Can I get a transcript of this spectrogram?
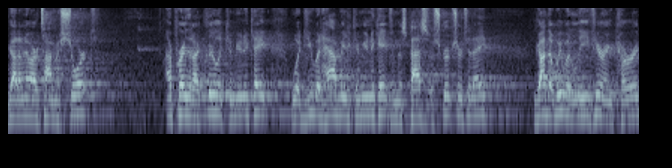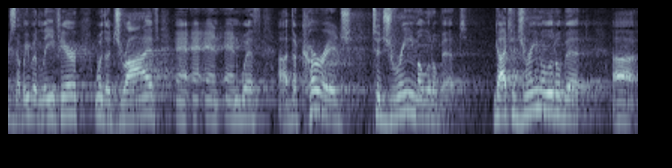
God, I know our time is short. I pray that I clearly communicate what you would have me to communicate from this passage of Scripture today. God, that we would leave here encouraged, that we would leave here with a drive and, and, and with uh, the courage to dream a little bit. God, to dream a little bit uh,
